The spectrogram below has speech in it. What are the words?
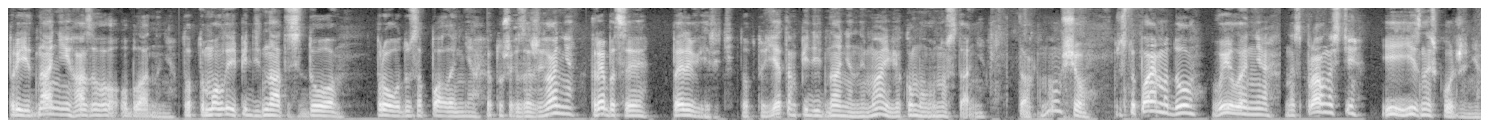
приєднанні газового обладнання. Тобто могли під'єднатися до проводу запалення катушок зажигання. Треба це перевірити. Тобто є там під'єднання, немає, в якому воно стані. Так, ну що, приступаємо до виявлення несправності і її знешкодження.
